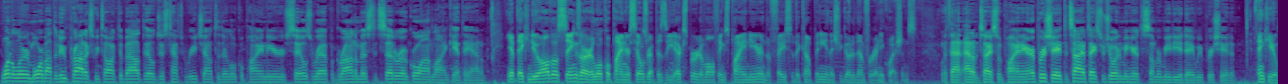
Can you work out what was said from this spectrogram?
want to learn more about the new products we talked about. They'll just have to reach out to their local Pioneer sales rep, agronomist, etc. Go online, can't they, Adam? Yep, they can do all those things. Our local Pioneer sales rep is the expert of all things Pioneer and the face of the company, and they should go to them for any questions. With that, Adam with Pioneer. I appreciate the time. Thanks for joining me here at the Summer Media Day. We appreciate it. Thank you.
